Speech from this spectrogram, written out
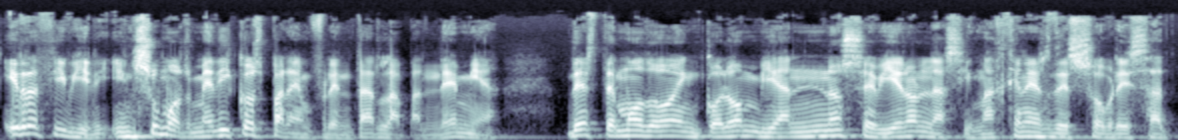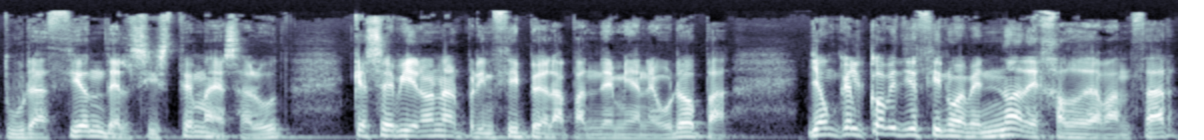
y recibir insumos médicos para enfrentar la pandemia. De este modo, en Colombia no se vieron las imágenes de sobresaturación del sistema de salud que se vieron al principio de la pandemia en Europa. Y aunque el COVID-19 no ha dejado de avanzar,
